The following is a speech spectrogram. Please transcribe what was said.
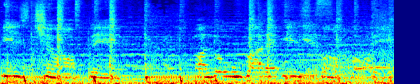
is jumping. My low rider is bumping.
